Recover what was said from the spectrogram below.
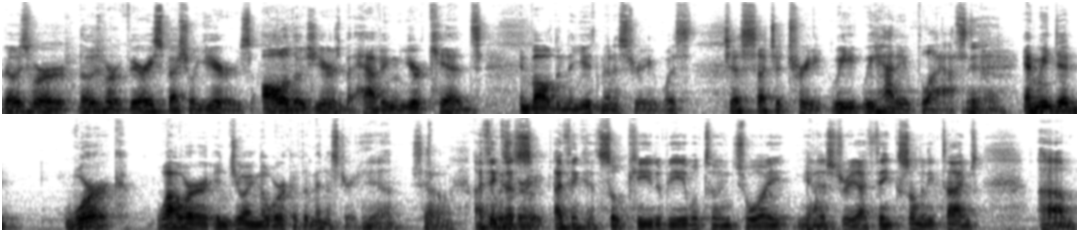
those were those were very special years all of those years but having your kids involved in the youth ministry was just such a treat we we had a blast Yeah. and we did work while we're enjoying the work of the ministry Yeah. so I think that's great I think it's so key to be able to enjoy ministry. I think so many times um,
